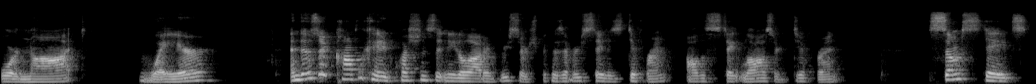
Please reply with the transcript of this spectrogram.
or not, where. And those are complicated questions that need a lot of research because every state is different. All the state laws are different. Some states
